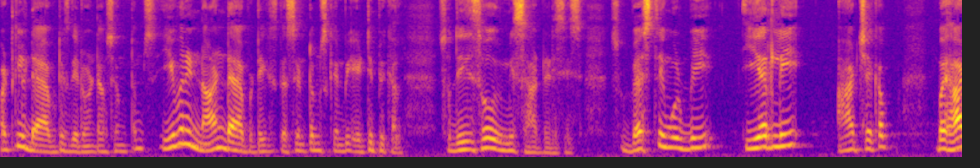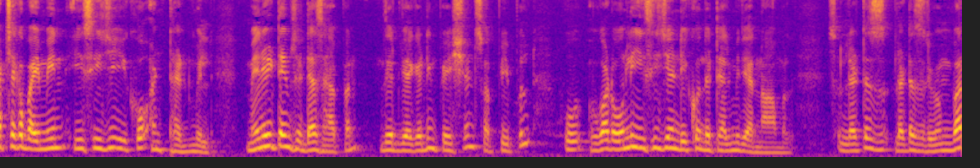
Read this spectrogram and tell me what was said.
particularly diabetics, they don't have symptoms. Even in non diabetics, the symptoms can be atypical. So, this is how we miss heart disease. So, best thing would be yearly heart checkup. By heart checkup, I mean ECG, echo, and treadmill. Many times it does happen that we are getting patients or people who, who got only ECG and echo and they tell me they are normal. So let us let us remember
